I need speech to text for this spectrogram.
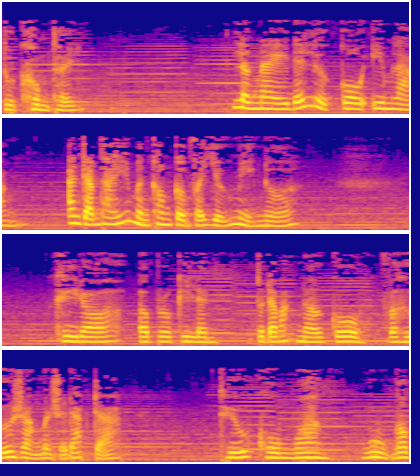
tôi không thể. Lần này đến lượt cô im lặng. Anh cảm thấy mình không cần phải giữ miệng nữa. Khi đó, ở Brooklyn, tôi đã mắc nợ cô và hứa rằng mình sẽ đáp trả. Thiếu khôn ngoan, ngu ngốc.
